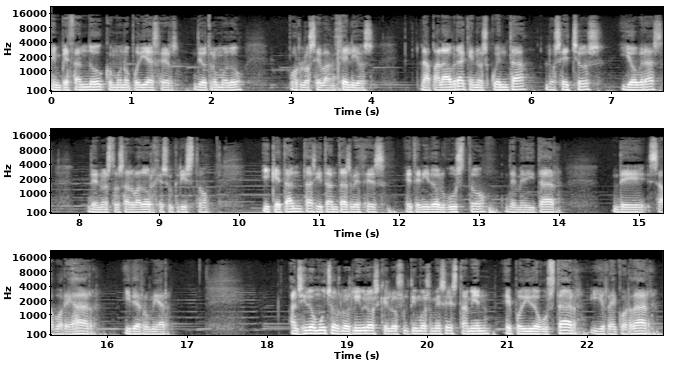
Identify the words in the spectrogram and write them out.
empezando, como no podía ser de otro modo, por los Evangelios, la palabra que nos cuenta los hechos y obras de nuestro Salvador Jesucristo, y que tantas y tantas veces he tenido el gusto de meditar, de saborear y de rumiar. Han sido muchos los libros que en los últimos meses también he podido gustar y recordar.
